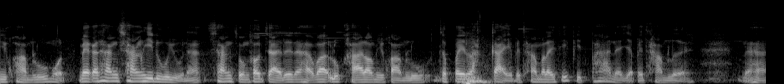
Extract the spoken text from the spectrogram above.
มีความรู้หมด แม้กระทั่งช่างที่ดูอยู่นะช่างจงเข้าใจด้วยนะครับว่าลูกค้าเรามีความรู้จะไปลักไก่ไปทำอะไรที่ผิดพลาดเนี่ยอย่าไปทำเลยนะฮะ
